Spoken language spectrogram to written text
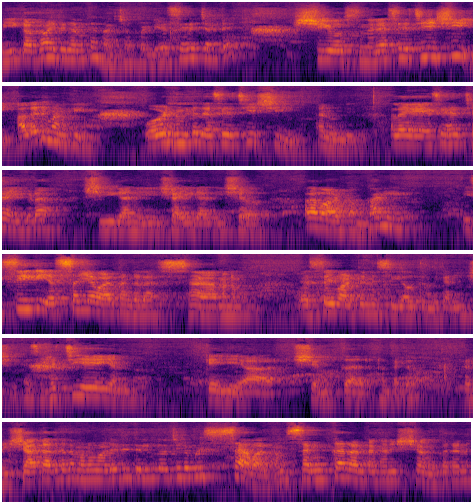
మీకు అర్థం అయితే కనుక నాకు చెప్పండి. ఎస్ఏహెచ్ అంటే షీ వస్తుంది. ఎస్హెచ్ షీ ఆల్రెడీ మనకి వర్డ్ ఉంది కదా ఎస్హెచ్ షీ అని ఉంది. అలా ఎస్హెచ్ఐ కూడా షీ కానీ షై కానీ ష అలా వాడతాం. కానీ ఈ సీకి ఎస్ఐఏ వాడతాం కదా మనం ఎస్ఐ వాడితేనే సి అవుతుంది. కానీ హెచ్ఏఎన్ కేఏఆర్ శంకర్ అంటాం కదా. కానీ షా కాదు కదా మనం వాడేది తెలుగులో వచ్చేటప్పుడు సా వాడతాం. శంకర్ అంటాం కానీ శంకర్ అని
